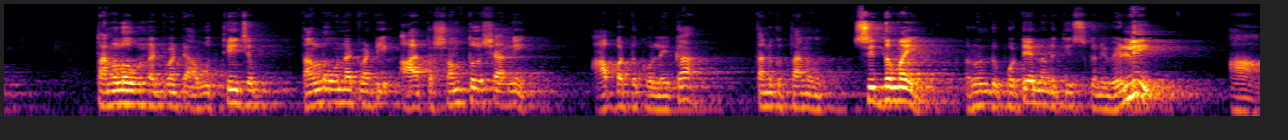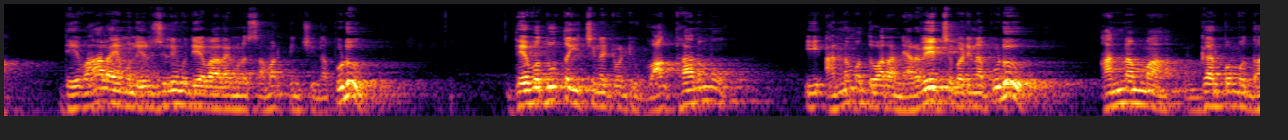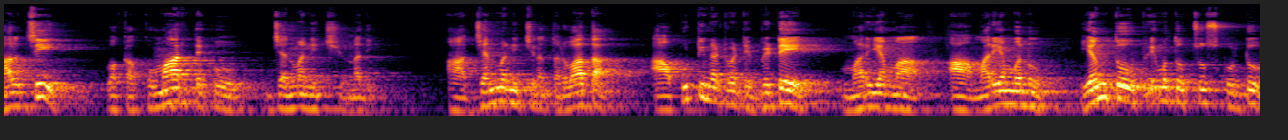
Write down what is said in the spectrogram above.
తనలో ఉన్నటువంటి ఆ ఉత్తేజం తనలో ఉన్నటువంటి ఆ యొక్క సంతోషాన్ని ఆపట్టుకోలేక తనకు తను సిద్ధమై రెండు పొటేళ్ళను తీసుకుని వెళ్ళి ఆ దేవాలయములు ఎరుజలేము దేవాలయములు సమర్పించినప్పుడు దేవదూత ఇచ్చినటువంటి వాగ్దానము ఈ అన్నమ్మ ద్వారా నెరవేర్చబడినప్పుడు అన్నమ్మ గర్భము దాల్చి ఒక కుమార్తెకు జన్మనిచ్చి ఉన్నది. ఆ జన్మనిచ్చిన తరువాత ఆ పుట్టినటువంటి బిడ్డే మరియమ్మ ఆ మరియమ్మను ఎంతో ప్రేమతో చూసుకుంటూ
